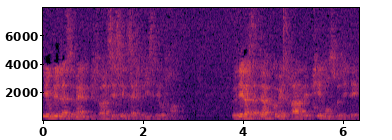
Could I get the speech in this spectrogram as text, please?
et au bout de la semaine, il fera cesser les sacrifices et l'offrande le dévastateur commettra les pires monstruosités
